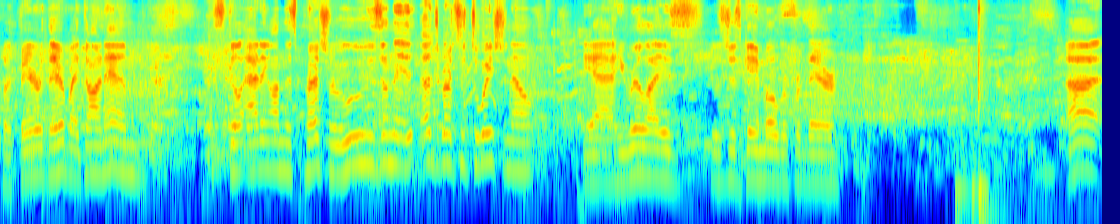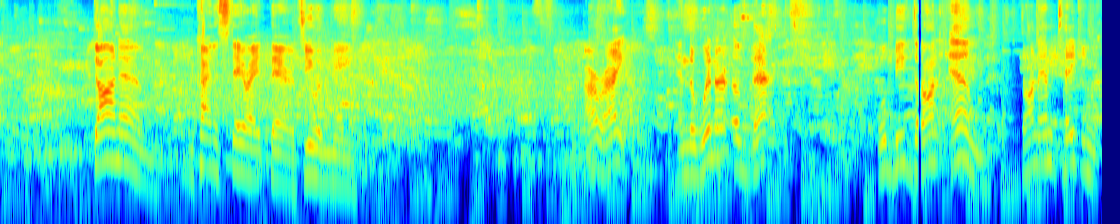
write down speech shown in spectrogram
But Bear there by Don M. Still adding on this pressure. Ooh, he's in the edge guard situation now. Yeah, he realized it was just game over from there. Uh, Don M, you kind of stay right there. It's you and me. All right, and the winner of that will be Don M. Don M taking it.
